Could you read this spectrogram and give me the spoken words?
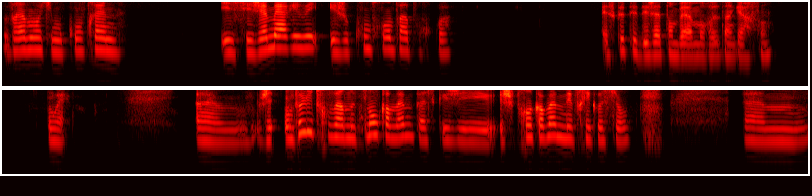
Vraiment qui me comprenne. Et c'est jamais arrivé et je comprends pas pourquoi. Est-ce que tu es déjà tombée amoureuse d'un garçon? Ouais. Euh, je- on peut lui trouver un autre nom quand même parce que j'ai, je prends quand même mes précautions. Euh,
